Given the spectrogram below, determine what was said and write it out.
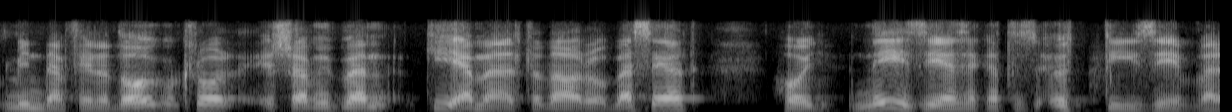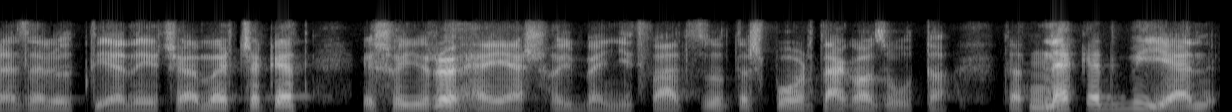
mindenféle dolgokról, és amiben kiemelten arról beszélt, hogy nézi ezeket az 5-10 évvel ezelőtti NHL meccseket, és hogy röhelyes, hogy mennyit változott a sportág azóta. Tehát Hm. neked milyen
